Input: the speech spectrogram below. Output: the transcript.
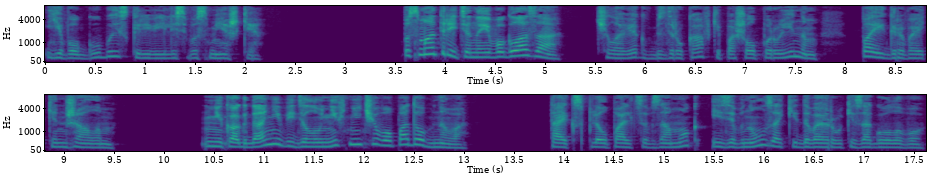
Его губы искривились в усмешке. Посмотрите на его глаза!» Человек в безрукавке пошел по руинам, поигрывая кинжалом. «Никогда не видел у них ничего подобного». Тайк сплел пальцы в замок и зевнул, закидывая руки за голову.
